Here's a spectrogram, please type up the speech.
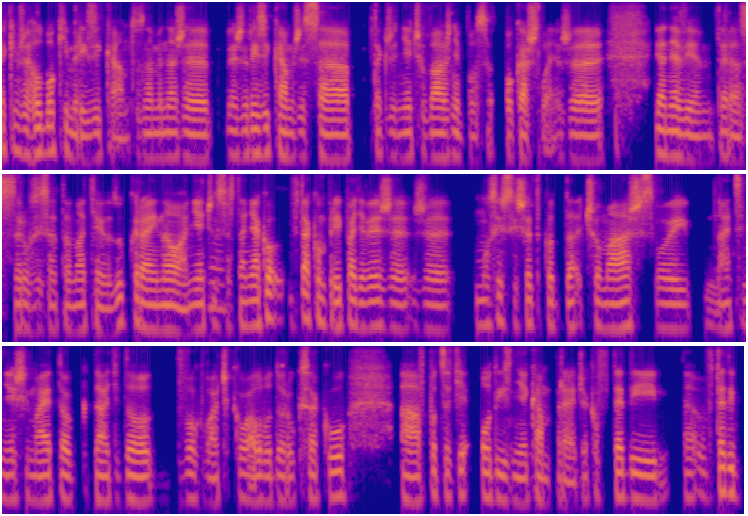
takým, že hlbokým rizikám. To znamená, že vieš, rizikám, že sa takže niečo vážne pokašle, že ja neviem, teraz Rusi sa tam natiajú s Ukrajinou a niečo mm. sa stane. Ako v takom prípade vieš, že, že musíš si všetko, čo máš, svoj najcenejší majetok dať do, dvoch vačkov alebo do ruksaku a v podstate odísť niekam preč. Ako vtedy, e, vtedy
